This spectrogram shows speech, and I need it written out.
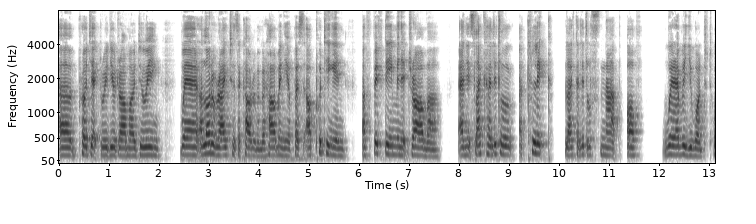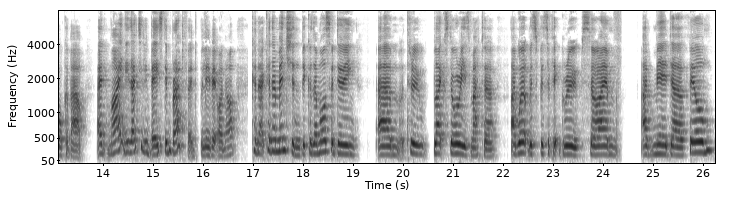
uh, project radio drama doing where a lot of writers, I can't remember how many of us, are putting in a 15 minute drama, and it's like a little a click, like a little snap of wherever you want to talk about. And mine is actually based in Bradford, believe it or not. Can I can I mention because I'm also doing um, through Black Stories Matter. I work with specific groups, so I'm I've made a film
